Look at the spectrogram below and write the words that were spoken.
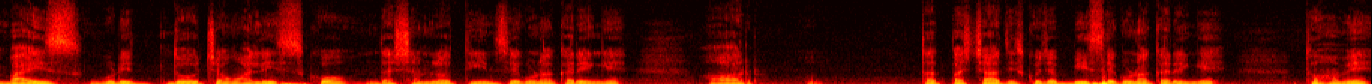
बाईस गुणित दो चौवालीस को दशमलव तीन से गुणा करेंगे और तत्पश्चात इसको जब बीस से गुणा करेंगे तो हमें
